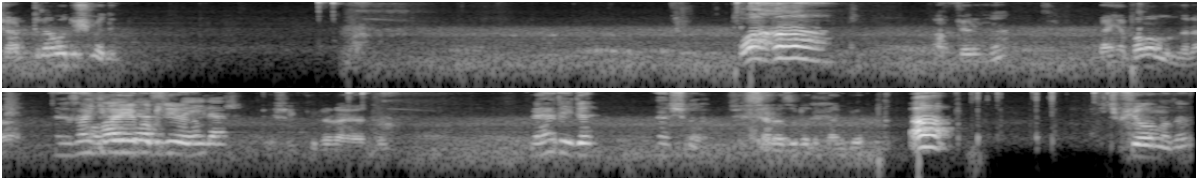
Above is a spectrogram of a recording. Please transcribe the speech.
Çarptın ama düşmedin. Oha! Aferin lan. Ben yapamam bunları ha. E, Sanki ben Kolay gelsin yapabiliyorum. beyler. Teşekkürler hayatım. Neredeydi? Ha şurada. Sen hazırladın ben görmedim. Aa! Hiçbir şey olmadı.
